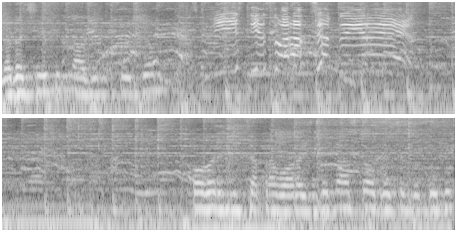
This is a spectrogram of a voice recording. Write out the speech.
Глядачі підкажуть суддям. 244! Поверніться праворуч, будь ласка, обличчям до суддів.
